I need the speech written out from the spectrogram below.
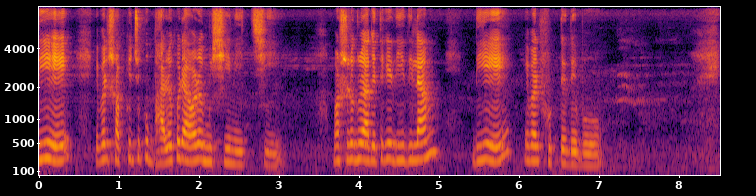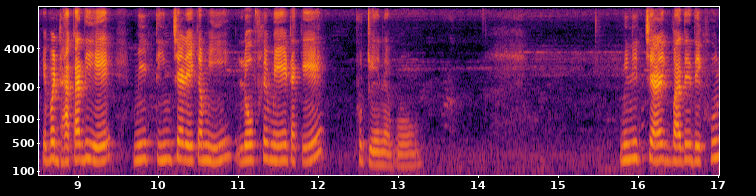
দিয়ে এবার সব কিছু খুব ভালো করে আবারও মিশিয়ে নিচ্ছি। মশলাগুলো আগে থেকে দিয়ে দিলাম, দিয়ে এবার ফুটতে দেব। এবার ঢাকা দিয়ে মিনিট তিন চারেক আমি লো ফ্লেমে এটাকে ফুটিয়ে নেব। মিনিট চারেক বাদে দেখুন,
